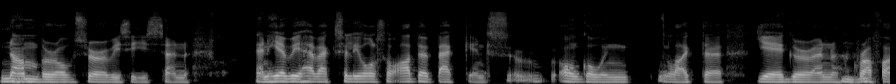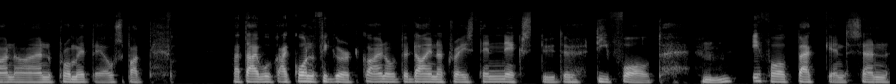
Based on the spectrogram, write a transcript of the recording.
number of services and and here we have actually also other backends ongoing like the Jaeger and mm-hmm. Grafana and Prometheus but but I will I configured kind of the Dynatrace then next to the default mm-hmm. default backends and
